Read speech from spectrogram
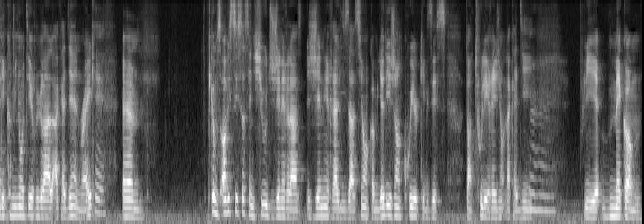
les communautés rurales acadiennes, right? Ok. Euh, puis comme, obviously, ça, c'est une huge généralisation. Comme, il y a des gens queer qui existent dans toutes les régions de l'Acadie. Mhm. Puis, mais comme,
